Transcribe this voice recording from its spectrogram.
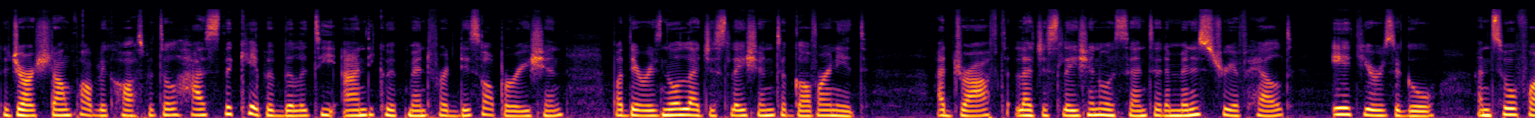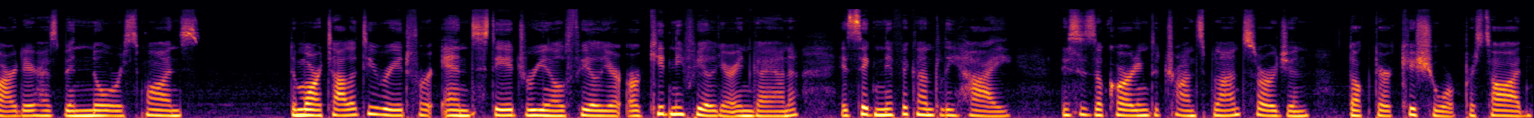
The Georgetown Public Hospital has the capability and equipment for this operation, but there is no legislation to govern it. A draft legislation was sent to the Ministry of Health eight years ago, and so far there has been no response. The mortality rate for end stage renal failure or kidney failure in Guyana is significantly high. This is according to transplant surgeon Dr. Kishore Persaud.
